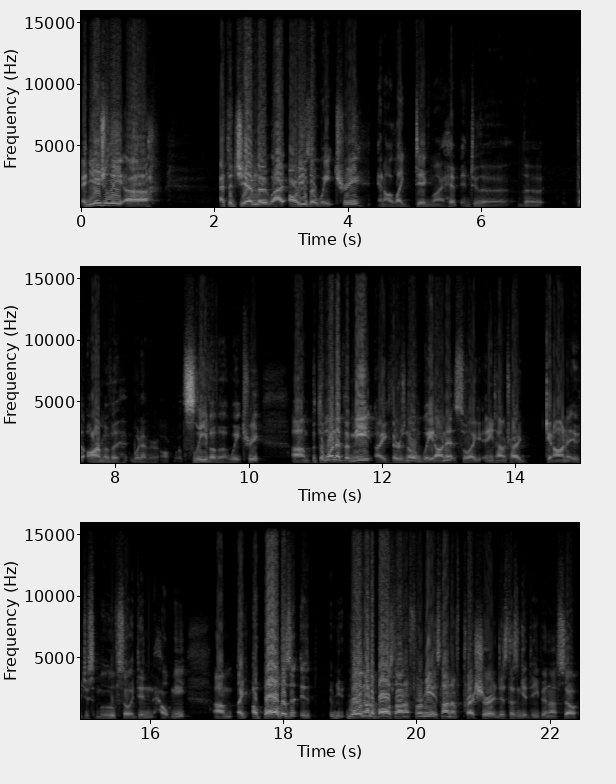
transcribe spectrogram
and usually. Uh, at the gym, I'll use a weight tree and I'll like dig my hip into the the the arm of a whatever sleeve of a weight tree. Um, but the one at the meet, like there's no weight on it, so like anytime I try to get on it, it would just move, so it didn't help me. Um, like a ball doesn't it, rolling on a ball is not enough for me. It's not enough pressure. It just doesn't get deep enough. So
